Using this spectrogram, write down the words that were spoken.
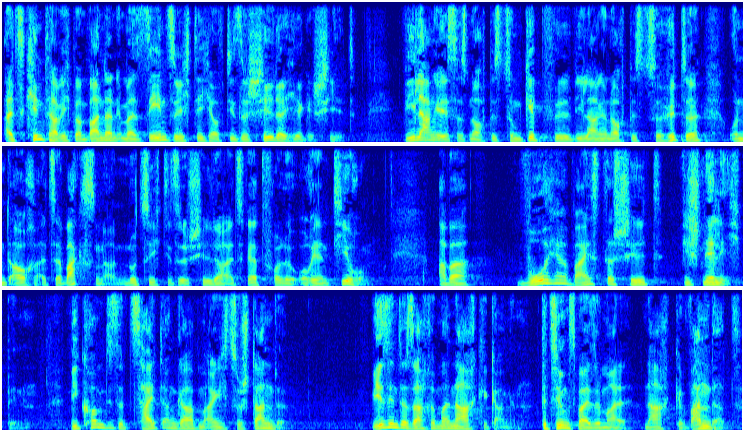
Als Kind habe ich beim Wandern immer sehnsüchtig auf diese Schilder hier geschielt. Wie lange ist es noch bis zum Gipfel? Wie lange noch bis zur Hütte? Und auch als Erwachsener nutze ich diese Schilder als wertvolle Orientierung. Aber woher weiß das Schild, wie schnell ich bin? Wie kommen diese Zeitangaben eigentlich zustande? Wir sind der Sache mal nachgegangen, beziehungsweise mal nachgewandert.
